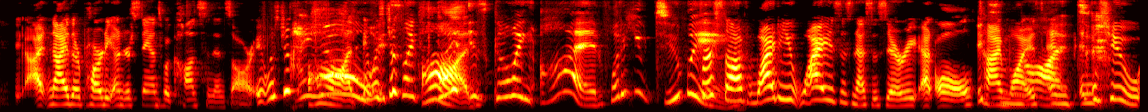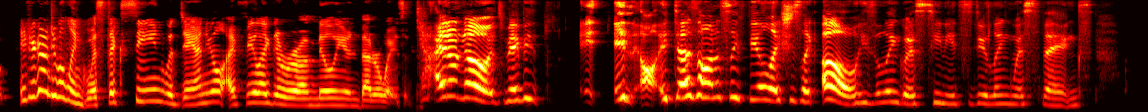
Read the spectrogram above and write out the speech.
neither party understands what consonants are? It was just I odd. know. It was it's just like odd. what is going on? What are you doing? First off, why do you? Why is this necessary at all, time wise? And, and two, if you're gonna do a linguistics scene with Daniel, I feel like there were a million better ways of. yeah, I don't know. It's maybe it, it it does honestly feel like she's like, oh, he's a linguist. He needs to do linguist things.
